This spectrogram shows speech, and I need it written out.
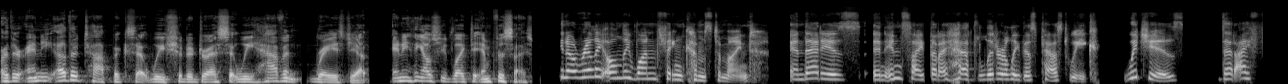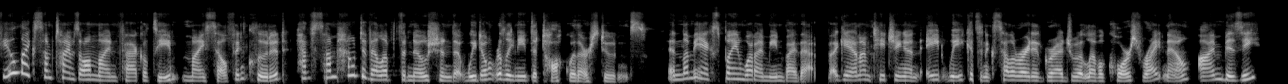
Are there any other topics that we should address that we haven't raised yet? Anything else you'd like to emphasize? You know, really only one thing comes to mind, and that is an insight that I had literally this past week, which is that I feel like sometimes online faculty, myself included, have somehow developed the notion that we don't really need to talk with our students. And let me explain what I mean by that. Again, I'm teaching an eight week, it's an accelerated graduate level course right now. I'm busy.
